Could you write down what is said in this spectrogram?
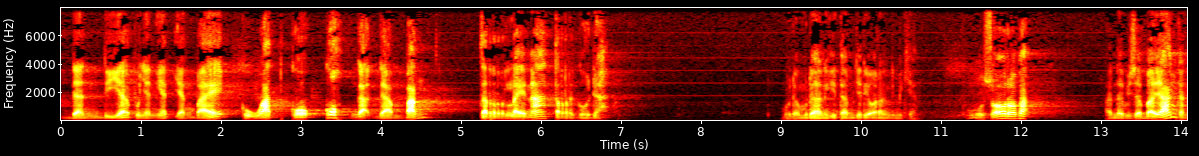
dan dia punya niat yang baik, kuat, kokoh, nggak gampang terlena, tergoda. Mudah-mudahan kita menjadi orang demikian. Oh, soro Pak. Anda bisa bayangkan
